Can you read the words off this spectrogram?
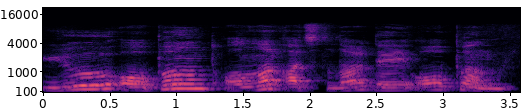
You opened. Onlar açtılar. They opened.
